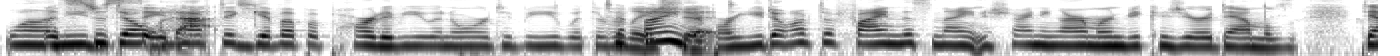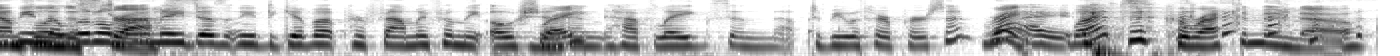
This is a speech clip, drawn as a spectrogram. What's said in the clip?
Well, Let's and you just don't have that. to give up a part of you in order to be with the To relationship, or you don't have to find this knight in shining armor and because you're a damsel, damsel I damsel mean, the Little distress. Mermaid doesn't need to give up her family from the ocean Right. and have legs and to be with her person. Right. What? Correct, Mundo.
